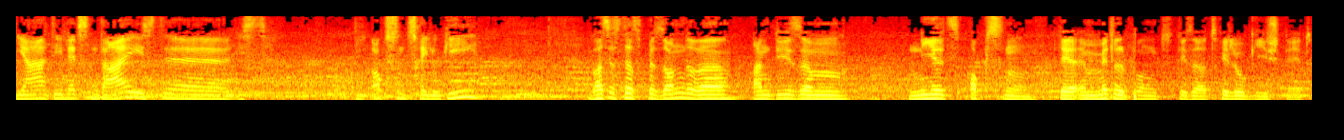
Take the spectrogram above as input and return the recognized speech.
ja, die letzten drei ist, äh, ist die Ochsen-Trilogie. Was ist das Besondere an diesem Nils Ochsen, der im Mittelpunkt dieser Trilogie steht?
